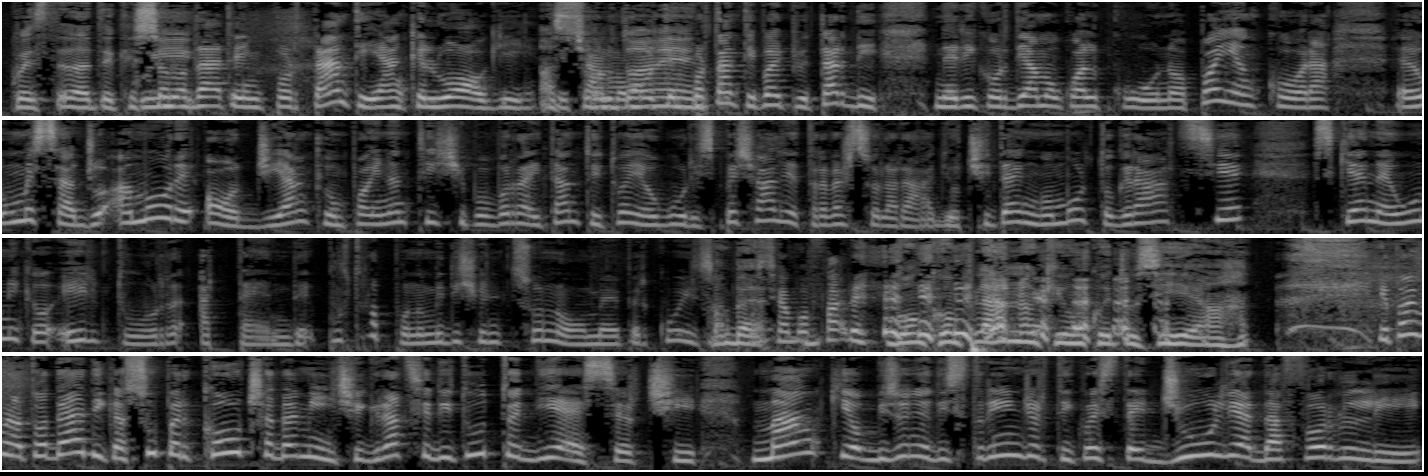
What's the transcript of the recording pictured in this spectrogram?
queste date Che qui. sono date importanti e anche luoghi, diciamo, molto importanti. Poi più tardi ne ricordiamo qualcuno. Poi ancora eh, un messaggio: Amore, oggi, anche un po' in anticipo, vorrei tanto i tuoi auguri speciali attraverso la radio. Ci tengo molto, grazie. Schiena è unico e il tour attende. Purtroppo non mi dice il suo nome, per cui insomma, Vabbè, possiamo fare. buon compleanno a chiunque tu sia. E poi una tua dedica, super coach ad amici, grazie di tutto e di esserci. Manchi, ho bisogno di stringerti. Questa è Giulia da Forlì.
